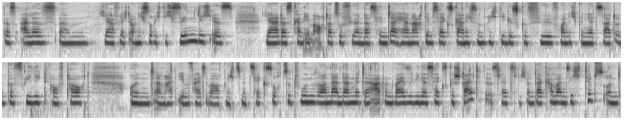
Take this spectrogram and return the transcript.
dass alles ähm, ja vielleicht auch nicht so richtig sinnlich ist. Ja, das kann eben auch dazu führen, dass hinterher nach dem Sex gar nicht so ein richtiges Gefühl von ich bin jetzt satt und befriedigt auftaucht und ähm, hat ebenfalls überhaupt nichts mit Sexsucht zu tun, sondern dann mit der Art und Weise, wie der Sex gestaltet ist letztlich. Und da kann man sich Tipps und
